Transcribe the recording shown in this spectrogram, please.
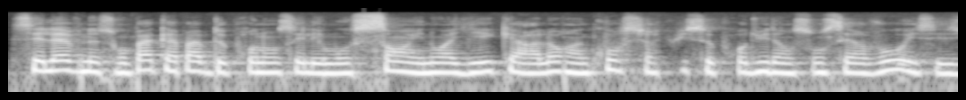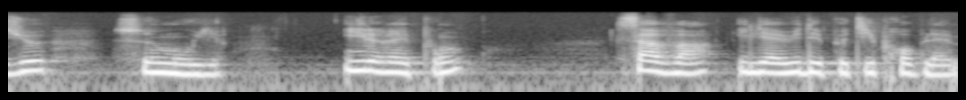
Ses lèvres ne sont pas capables de prononcer les mots sang et noyé, car alors un court-circuit se produit dans son cerveau et ses yeux se mouillent. Il répond Ça va, il y a eu des petits problèmes.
